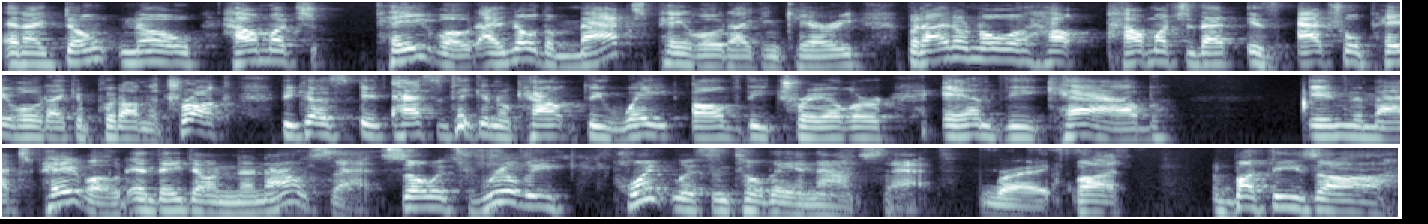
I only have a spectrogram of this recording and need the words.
and I don't know how much payload, I know the max payload I can carry, but I don't know how, how much of that is actual payload I can put on the truck because it has to take into account the weight of the trailer and the cab in the max payload, and they don't announce that. So it's really pointless until they announce that. Right. But but these uh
